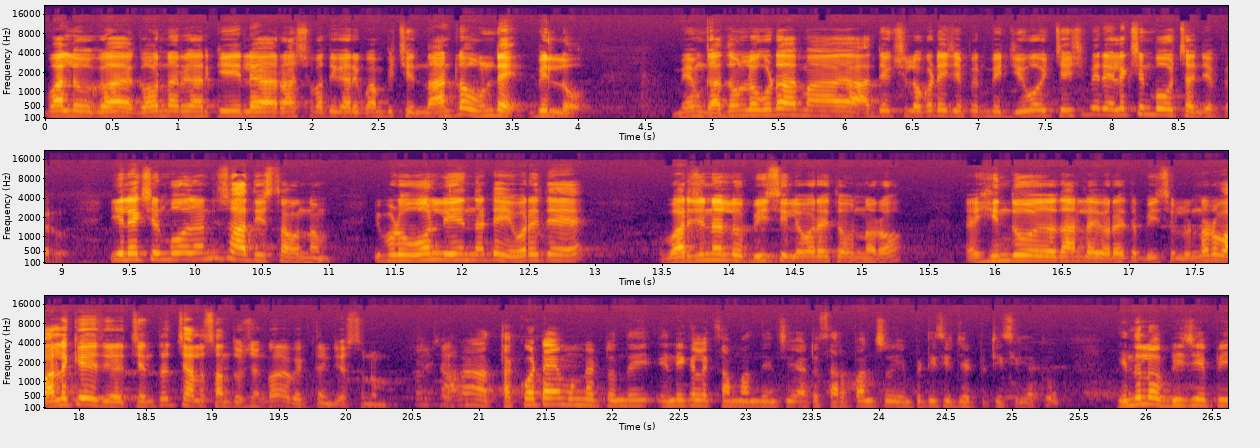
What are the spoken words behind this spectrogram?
వాళ్ళు గవర్నర్ గారికి లే రాష్ట్రపతి గారికి పంపించిన దాంట్లో ఉండే బిల్లో. మేము గతంలో కూడా మా అధ్యక్షులు ఒకటే చెప్పారు మీరు జీవో ఇచ్చేసి మీరు ఎలక్షన్ పోవచ్చు అని చెప్పారు. ఈ ఎలక్షన్ పోవడానికి సాధిస్తూ ఉన్నాం. ఇప్పుడు ఓన్లీ ఏంటంటే ఎవరైతే ఒరిజినల్ బీసీలు ఎవరైతే ఉన్నారో హిందూ దాంట్లో ఎవరైతే బీసీలు ఉన్నారో వాళ్ళకే చెంత చాలా సంతోషంగా వ్యక్తం చేస్తున్నాం. చాలా తక్కువ టైం ఉన్నట్టుంది ఎన్నికలకు సంబంధించి అటు సర్పంచ్ ఎంపీటీసీ జెడ్పీటీసీలకు. ఇందులో బీజేపీ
